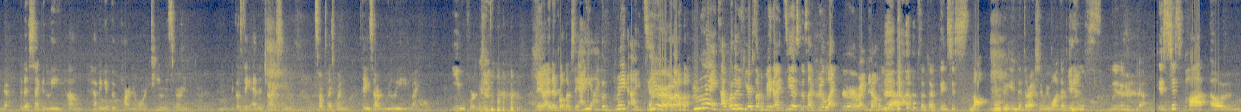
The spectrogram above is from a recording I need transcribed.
Yeah. And then secondly, um, having a good partner or a team is very important because they energize you. Sometimes when days are really like you for me. Yeah, and then Rhonda would say, "Hey, I have a great idea." I'm like, "Great! I want to hear some great ideas because I feel like er right now." yeah, sometimes things just not moving in the direction we want them to Yeah. move. Yeah, yeah. It's just part um,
